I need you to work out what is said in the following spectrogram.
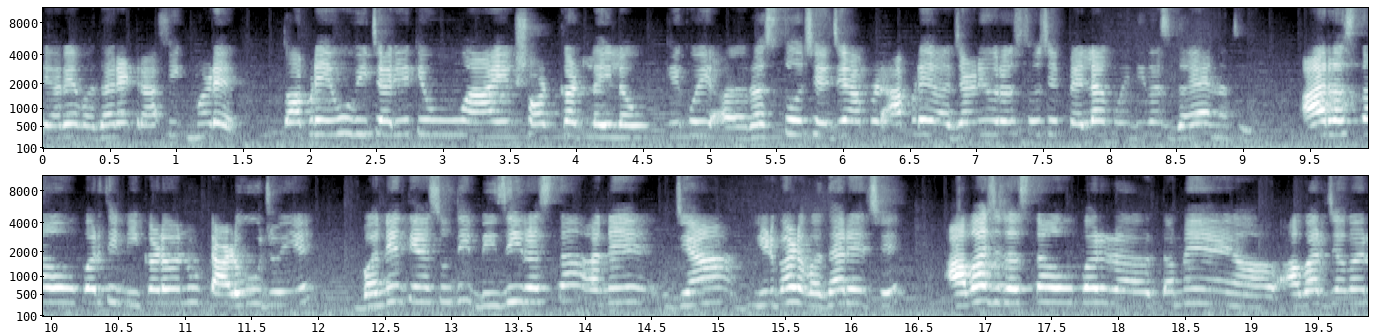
ત્યારે વધારે ટ્રાફિક મળે તો આપણે એવું વિચારીએ કે હું આ એક શોર્ટકટ લઈ લઉં કે કોઈ રસ્તો છે જે આપણે આપણે અજાણ્યો રસ્તો છે પહેલાં કોઈ દિવસ ગયા નથી. આ રસ્તાઓ ઉપરથી નીકળવાનું ટાળવું જોઈએ. બને ત્યાં સુધી બીઝી રસ્તા અને જ્યાં ભીડભાડ વધારે છે, આવા જ રસ્તાઓ ઉપર તમે અવર જવર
